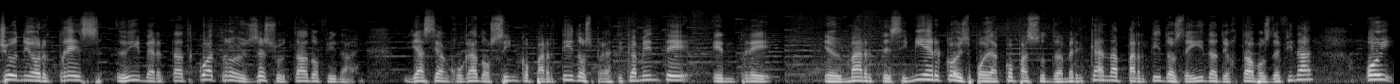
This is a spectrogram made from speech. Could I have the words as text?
Junior 3, Libertad 4, el resultado final. Ya se han jugado cinco partidos prácticamente entre el martes y miércoles por la Copa Sudamericana, partidos de ida de octavos de final. Hoy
